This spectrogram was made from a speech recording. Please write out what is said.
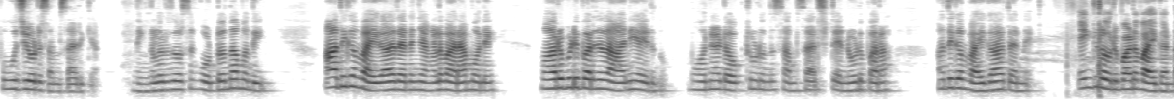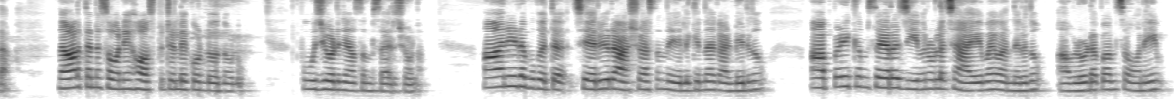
പൂജയോട് സംസാരിക്കാം. നിങ്ങളൊരു ദിവസം കൊണ്ടുവന്നാൽ മതി. അധികം വൈകാതെ തന്നെ ഞങ്ങൾ വരാം മോനെ. മറുപടി പറഞ്ഞത് ആനയായിരുന്നു. മോനെ ഡോക്ടറോടൊന്ന് സംസാരിച്ചിട്ട് എന്നോട് പറ. അധികം വൈകാതെ തന്നെ. എങ്കിൽ ഒരുപാട് വൈകണ്ട. നാളെ തന്നെ സോനയെ ഹോസ്പിറ്റലിലേക്ക് കൊണ്ടുവന്നോളൂ. പൂജയോട് ഞാൻ സംസാരിച്ചോളാം. ആനയുടെ മുഖത്ത് ചെറിയൊരു ആശ്വാസം നീലിക്കുന്നത് കണ്ടിരുന്നു. അപ്പോഴേക്കും സേറ ജീവനുള്ള ചായയുമായി വന്നിരുന്നു. അവളോടൊപ്പം സോനയും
